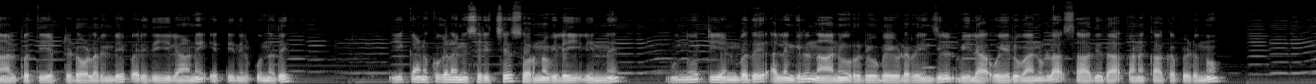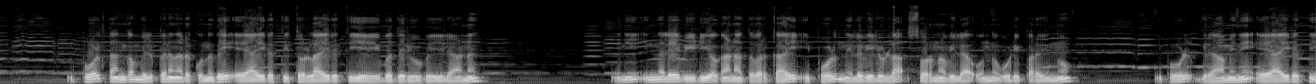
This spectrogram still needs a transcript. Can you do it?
നാൽപ്പത്തി എട്ട് ഡോളറിന്റെ പരിധിയിലാണ് എത്തി നിൽക്കുന്നത്. ഈ കണക്കുകളനുസരിച്ച് സ്വർണവിലയിൽ ഇന്ന് മുന്നൂറ്റി എൺപത് അല്ലെങ്കിൽ നാനൂറ് രൂപയുടെ റേഞ്ചിൽ വില ഉയരുവാനുള്ള സാധ്യത കണക്കാക്കപ്പെടുന്നു. ഇപ്പോൾ തങ്കം വിൽപ്പന നടക്കുന്നത് ഏഴായിരത്തി തൊള്ളായിരത്തി എഴുപത് രൂപയിലാണ്. ഇനി ഇന്നലെ വീഡിയോ കാണാത്തവർക്കായി ഇപ്പോൾ നിലവിലുള്ള സ്വർണവില ഒന്നുകൂടി പറയുന്നു. ഇപ്പോൾ ഗ്രാമിന് ഏഴായിരത്തി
